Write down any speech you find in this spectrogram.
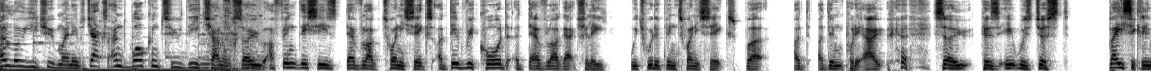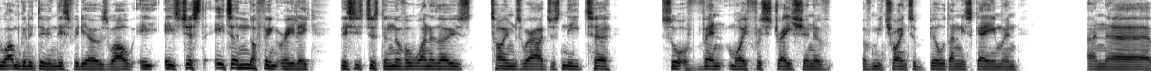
Hello YouTube, my name's Jax and welcome to the channel. So I think this is devlog 26. I did record a devlog actually, which would have been 26, but I, I didn't put it out. so, because it was just basically what I'm going to do in this video as well. It, it's just, it's a nothing really. This is just another one of those times where I just need to sort of vent my frustration of, of me trying to build on this game and, and, uh,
